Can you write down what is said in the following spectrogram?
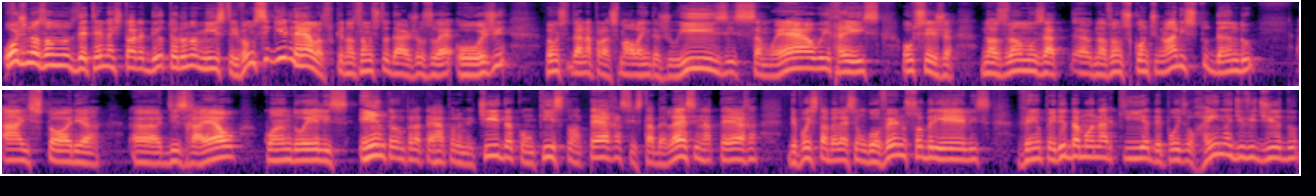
Hoje nós vamos nos deter na história deuteronomista e vamos seguir nelas, porque nós vamos estudar Josué hoje, Vamos estudar na próxima aula ainda Juízes, Samuel e Reis, ou seja, nós vamos, a, nós vamos continuar estudando a história uh, de Israel quando eles entram para a terra prometida, conquistam a terra, se estabelecem na terra, depois estabelecem um governo sobre eles, vem o período da monarquia, depois o reino é dividido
